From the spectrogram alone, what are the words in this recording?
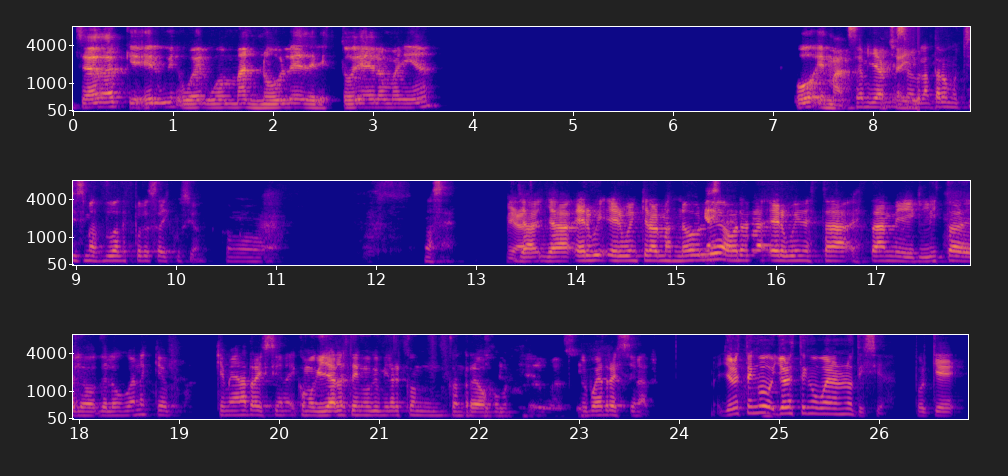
se va a dar que Erwin o el one más noble de la historia de la humanidad. O es malo. se me plantaron muchísimas dudas después de esa discusión. Como, no sé. Ya, ya Erwin, Erwin, que era el más noble, ahora Erwin está, está en mi lista de, de los buenos que, que, me van a traicionar. Como que ya les tengo que mirar con, con reojo porque me puede traicionar. Yo les tengo, yo les tengo buenas noticias. Porque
